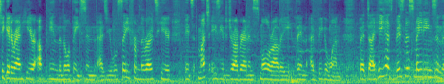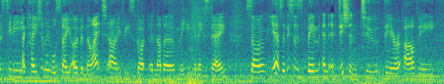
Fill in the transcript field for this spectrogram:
to get around here up in the Northeast and as you will see from the roads here it's much easier to drive around in a smaller RV than a bigger one. But uh, he has business meetings in the city. Occasionally will stay overnight uh, if he's got another meeting the next day. So yeah, so this has been an addition to their RV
